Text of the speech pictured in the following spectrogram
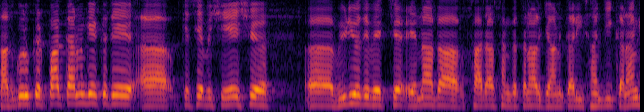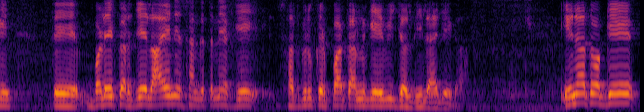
ਸਤਿਗੁਰੂ ਕਿਰਪਾ ਕਰਨਗੇ ਕਿਤੇ ਕਿਸੇ ਵਿਸ਼ੇਸ਼ ਵੀਡੀਓ ਦੇ ਵਿੱਚ ਇਹਨਾਂ ਦਾ ਸਾਰਾ ਸੰਗਤ ਨਾਲ ਜਾਣਕਾਰੀ ਸਾਂਝੀ ਕਰਾਂਗੇ ਤੇ ਬੜੇ ਕਰਜ਼ੇ ਲਾਏ ਨੇ ਸੰਗਤ ਨੇ ਅੱਗੇ ਸਤਿਗੁਰੂ ਕਿਰਪਾ ਕਰਨਗੇ, ਇਹ ਵੀ ਜਲਦੀ ਲੈ ਜਾਏਗਾ। ਇਹਨਾਂ ਤੋਂ ਅੱਗੇ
